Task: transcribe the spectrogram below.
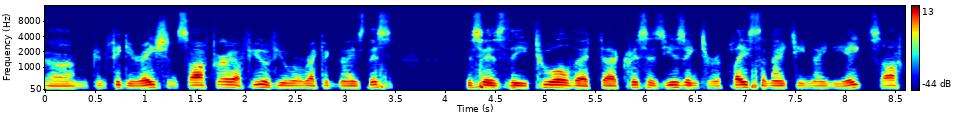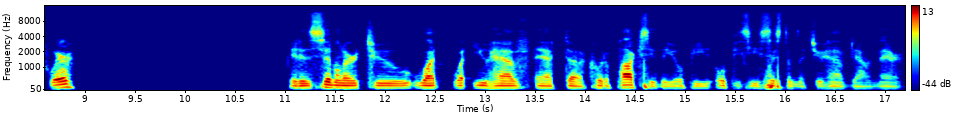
um, configuration software. A few of you will recognize this. This is the tool that uh, Chris is using to replace the 1998 software. It is similar to what, what you have at uh, Cotopaxi, the OP, OPC system that you have down there.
